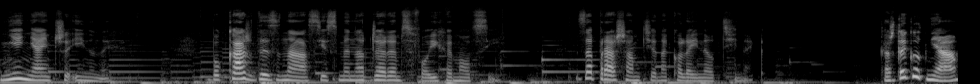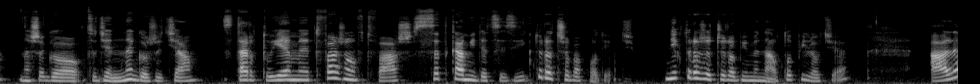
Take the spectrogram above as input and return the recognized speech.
nie niańczy innych. Bo każdy z nas jest menadżerem swoich emocji. Zapraszam Cię na kolejny odcinek. Każdego dnia naszego codziennego życia startujemy twarzą w twarz z setkami decyzji, które trzeba podjąć. Niektóre rzeczy robimy na autopilocie, ale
